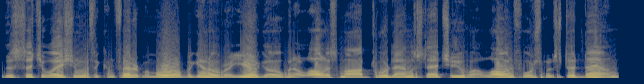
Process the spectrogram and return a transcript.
This situation with the Confederate Memorial began over a year ago when a lawless mob tore down the statue while law enforcement stood down,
